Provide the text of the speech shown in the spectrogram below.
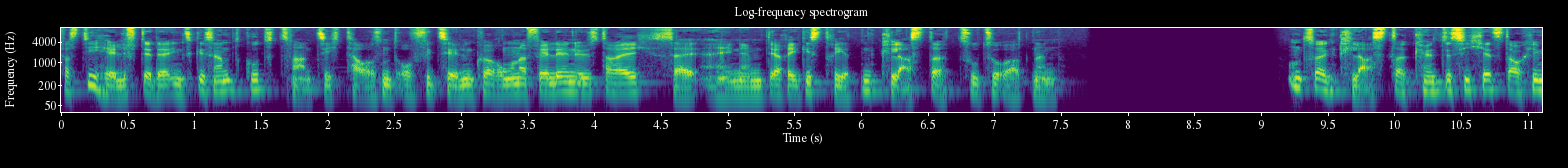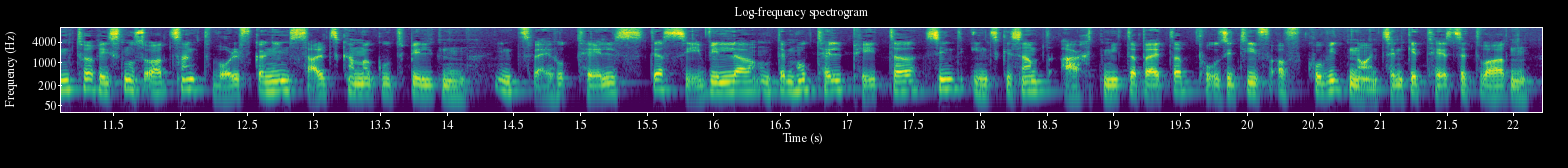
Fast die Hälfte der insgesamt gut 20.000 offiziellen Corona-Fälle in Österreich sei einem der registrierten Cluster zuzuordnen. Und so ein Cluster könnte sich jetzt auch im Tourismusort St. Wolfgang im Salzkammergut bilden. In zwei Hotels, der Seevilla und dem Hotel Peter, sind insgesamt acht Mitarbeiter positiv auf Covid-19 getestet worden.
